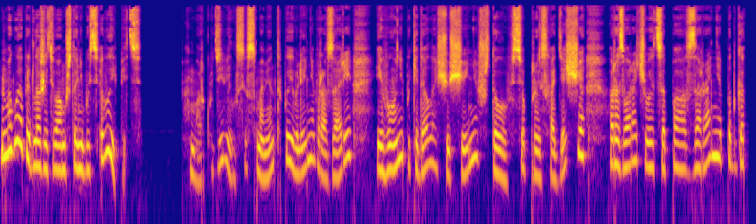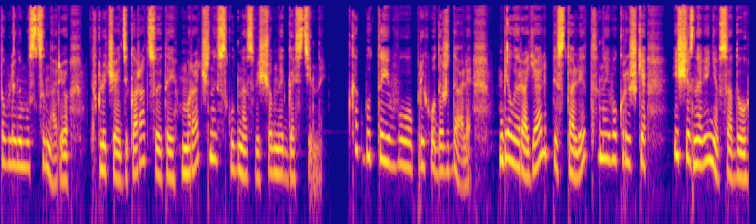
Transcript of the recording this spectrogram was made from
Могу я предложить вам что-нибудь выпить?» Марк удивился. С момента появления в Розарии его не покидало ощущение, что все происходящее разворачивается по заранее подготовленному сценарию, включая декорацию этой мрачной, скудно освещенной гостиной. Как будто его прихода ждали. Белый рояль, пистолет на его крышке, исчезновение в саду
